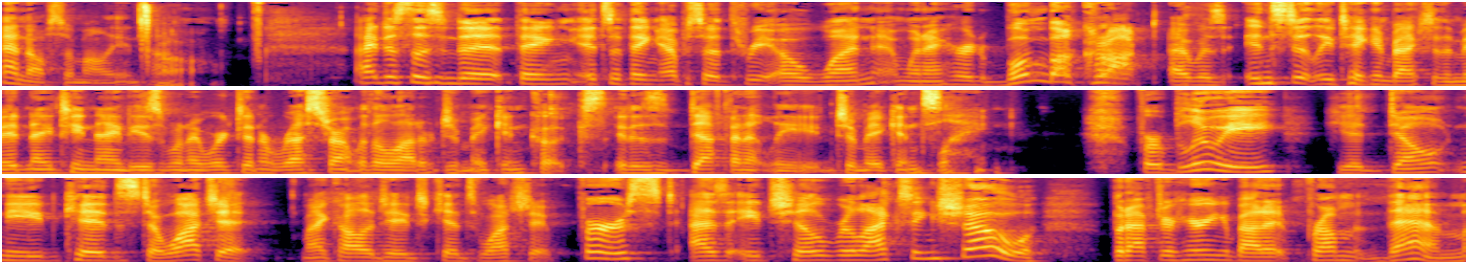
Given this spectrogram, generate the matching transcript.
and also Molly and Tom. I just listened to thing. It's a thing episode 301. And when I heard Bomba Clot, I was instantly taken back to the mid 1990s when I worked in a restaurant with a lot of Jamaican cooks. It is definitely Jamaican slang. For Bluey, you don't need kids to watch it. My college age kids watched it first as a chill, relaxing show. But after hearing about it from them,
